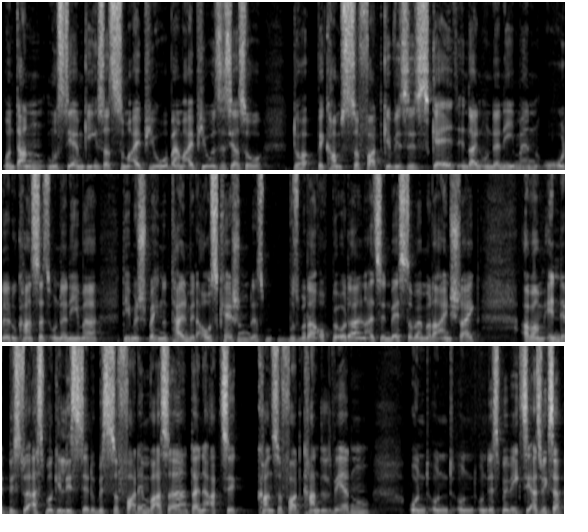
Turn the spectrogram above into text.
und dann musst du ja im Gegensatz zum IPO, beim IPO ist es ja so, du bekommst sofort gewisses Geld in dein Unternehmen oder du kannst als Unternehmer dementsprechend einen Teil mit auscashen. Das muss man da auch beurteilen als Investor, wenn man da einsteigt. Aber am Ende bist du erstmal gelistet. Du bist sofort im Wasser, deine Aktie kann sofort gehandelt werden und, und, und, und es bewegt sich. Also wie gesagt,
